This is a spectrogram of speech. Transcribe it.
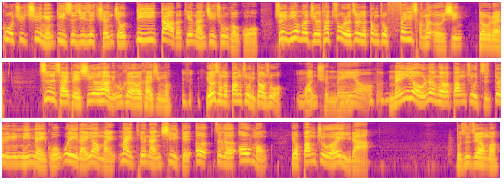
过去去年第四季是全球第一大的天然气出口国，所以你有没有觉得他做的这个动作非常的恶心，对不对？制裁北溪二号，你乌克兰会开心吗？有什么帮助？你告诉我，完全没没有，没有任何帮助，只对于你美国未来要买卖天然气给二这个欧盟有帮助而已啦，不是这样吗？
